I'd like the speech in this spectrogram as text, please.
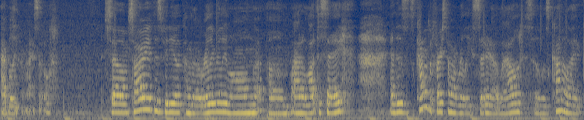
I believe in myself. So I'm sorry if this video comes out really, really long. Um, I had a lot to say. And this is kind of the first time I really said it out loud. So it was kind of like,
